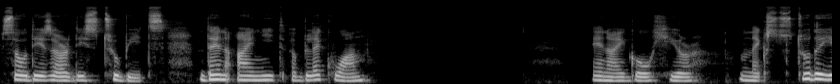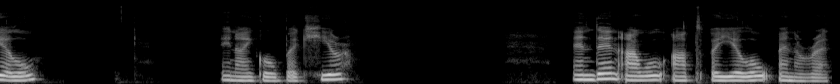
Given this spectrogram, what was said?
So these are these two beads then I need a black one and I go here next to the yellow and I go back here. And then I will add a yellow and a red.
